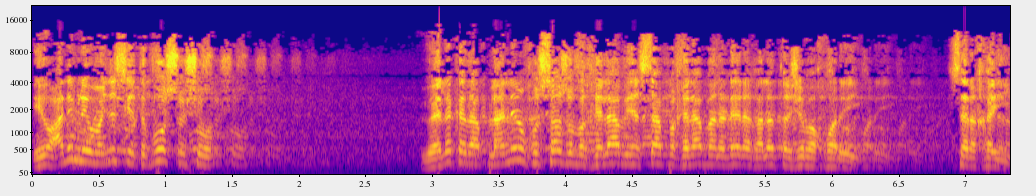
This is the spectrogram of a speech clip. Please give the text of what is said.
یو عالم له مجلس کې تفوس شو ویلکه دا پلانین خو تاسو په خلاف یا تاسو په خلاف نه ډیره غلطه شبه خوري سرخی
